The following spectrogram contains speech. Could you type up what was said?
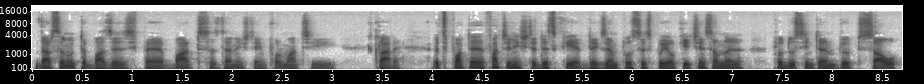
dar să nu te bazezi pe BART să-ți dea niște informații clare. Îți poate face niște descrieri. De exemplu, să spui, ok, ce înseamnă produs intern brut sau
